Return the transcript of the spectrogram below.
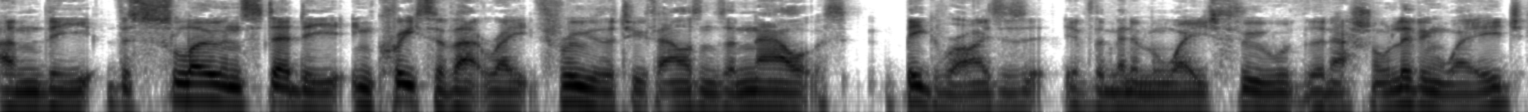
and the the slow and steady increase of that rate through the 2000s and now big rises of the minimum wage through the national living wage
